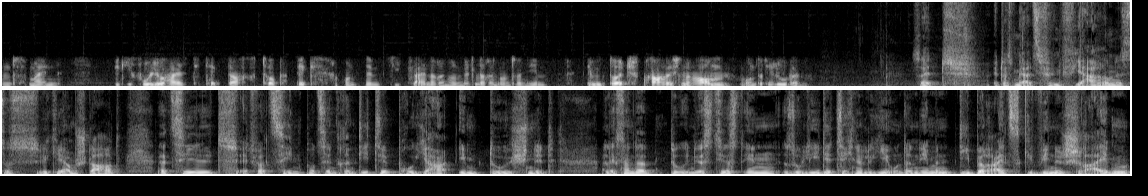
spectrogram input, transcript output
und mein Wikifolio heißt TechDach Top Pick und nimmt die kleineren und mittleren Unternehmen im deutschsprachigen Raum unter die Lupe. Seit etwas mehr als fünf Jahren ist das Wiki am Start, erzielt etwa 10% Rendite pro Jahr im Durchschnitt. Alexander, du investierst in solide Technologieunternehmen, die bereits Gewinne schreiben.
